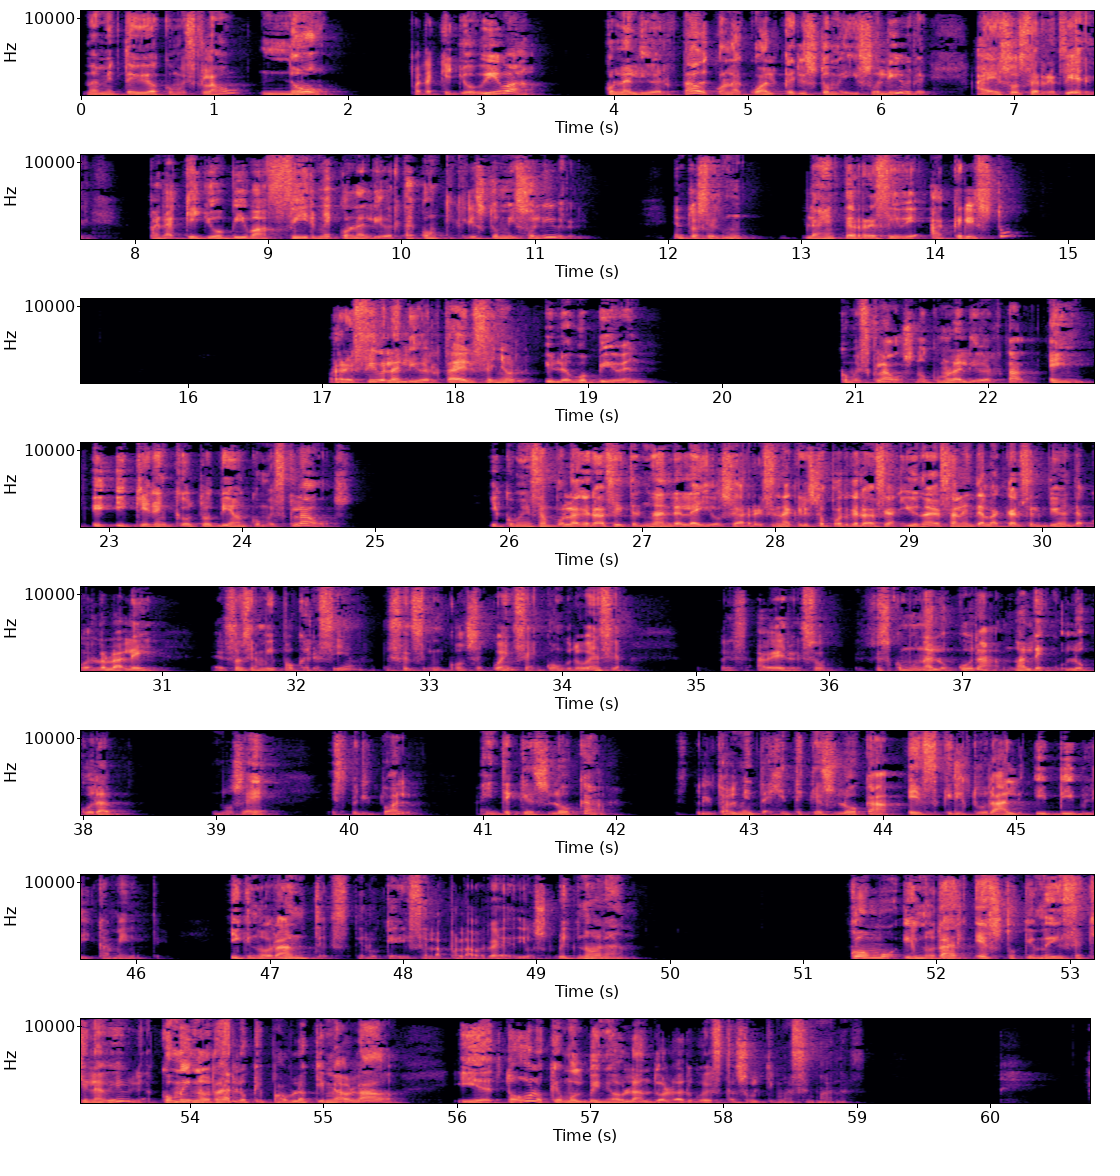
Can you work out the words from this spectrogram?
mente viva como esclavo? No, para que yo viva con la libertad con la cual Cristo me hizo libre. A eso se refiere, para que yo viva firme con la libertad con que Cristo me hizo libre. Entonces, la gente recibe a Cristo, recibe la libertad del Señor y luego viven como esclavos, no como la libertad, e y quieren que otros vivan como esclavos. Y comienzan por la gracia y terminan en la ley, o sea, reciben a Cristo por gracia y una vez salen de la cárcel viven de acuerdo a la ley. Eso se llama hipocresía, eso es inconsecuencia, incongruencia. Pues, a ver, eso, es como una locura, una locura, no sé, espiritual. Hay gente que es loca espiritualmente, hay gente que es loca escritural y bíblicamente, ignorantes de lo que dice la palabra de Dios, lo ignoran. ¿Cómo ignorar esto que me dice aquí la Biblia? ¿Cómo ignorar lo que Pablo aquí me ha hablado? Y de todo lo que hemos venido hablando a lo largo de estas últimas semanas.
